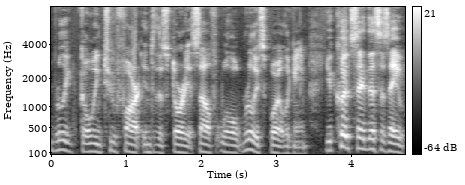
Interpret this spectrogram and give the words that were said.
really going too far into the story itself will really spoil the game. You could say this is a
